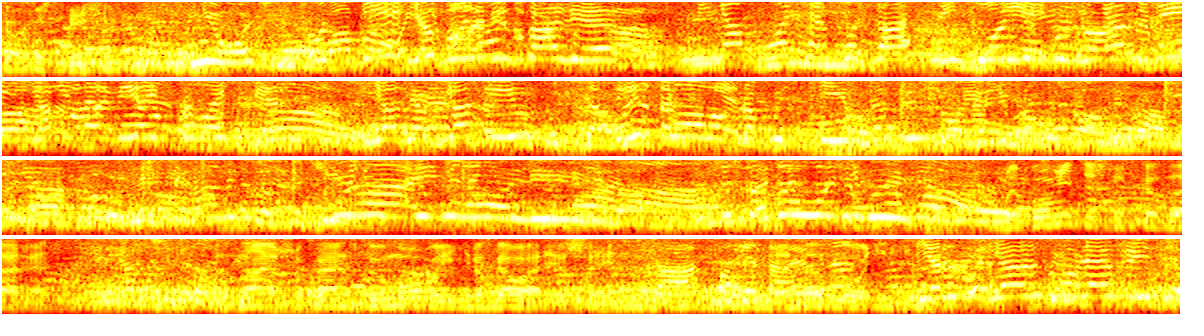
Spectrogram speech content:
Как успехи? Успехи Я бы написали это. У меня почерк ужасный здесь. Почерк У меня ужасный жизнь был. Я такой половину почерк. Я, я три, три слова пропустил. Да ты что, я не пропускал, неправда. Не встигали просто. Чи Это очень быстро. Вы помните, что сказали? Знаешь украинскую мову и не разговариваешь ей. Так, пам'ятаю. Это злочин. Я, роз, я розмовляю українською.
